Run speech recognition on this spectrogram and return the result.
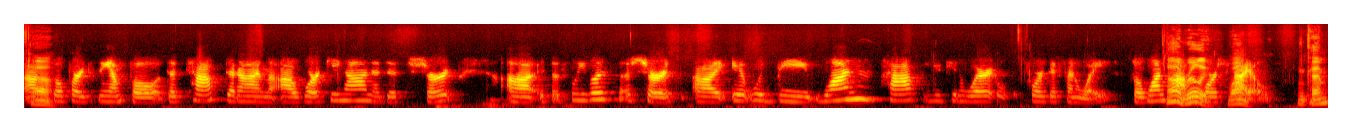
Uh, So, for example, the top that I'm uh, working on, uh, this shirt, uh, it's a sleeveless shirt. Uh, it would be one top you can wear it four different ways. So one top, oh, really? four styles. Wow. Okay,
